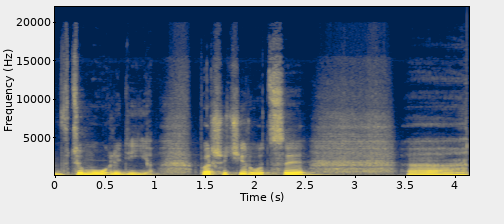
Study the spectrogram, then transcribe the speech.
в цьому огляді є. В першу чергу, це е,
